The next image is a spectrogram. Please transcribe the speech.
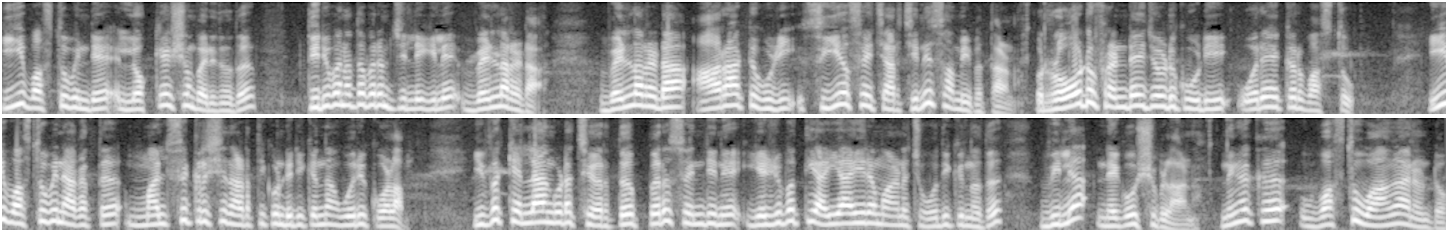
ഈ വസ്തുവിന്റെ ലൊക്കേഷൻ വരുന്നത് തിരുവനന്തപുരം ജില്ലയിലെ Vellarada. Vellarada Arattukuzhi C S I ചർച്ചിന് സമീപത്താണ്. റോഡ് ഫ്രണ്ടേജോട് കൂടി ഒരേക്കർ വസ്തു. ഈ വസ്തുവിനകത്ത് മത്സ്യകൃഷി നടത്തിക്കൊണ്ടിരിക്കുന്ന ഒരു കുളം. ഇവയ്ക്കെല്ലാം കൂടെ ചേർത്ത് പെർ സെന്റിന് എഴുപത്തി അയ്യായിരമാണ് ചോദിക്കുന്നത് വില നെഗോഷ്യബിളാണ്. നിങ്ങൾക്ക് വസ്തു വാങ്ങാനുണ്ടോ?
